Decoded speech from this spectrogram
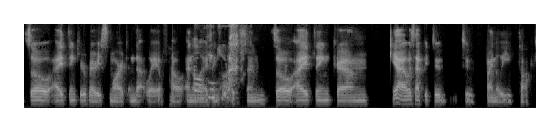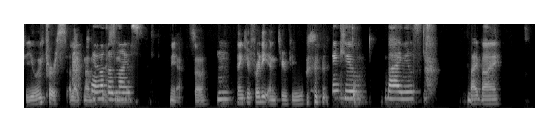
So I think you're very smart in that way of how oh, analyzing oh, arts, and so I think, um, yeah, I was happy to to finally talk to you in person, like not. Yeah, that was nice. Yeah, so mm. thank you for the interview. thank you. Bye, Niels. Bye bye.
